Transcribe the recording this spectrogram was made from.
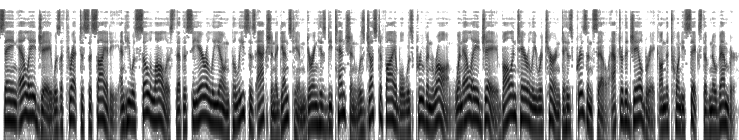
saying LAJ was a threat to society and he was so lawless that the Sierra Leone police's action against him during his detention was justifiable was proven wrong when LAJ voluntarily returned to his prison cell after the jailbreak on the 26th of November.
